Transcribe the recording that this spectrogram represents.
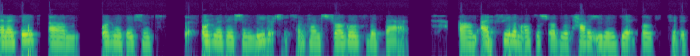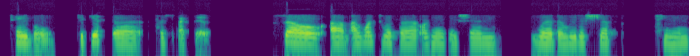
And I think um, organizations, organization leadership sometimes struggles with that. Um, I see them also struggle with how to even get folks to the table to get the perspective. So um, I worked with an organization where the leadership team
